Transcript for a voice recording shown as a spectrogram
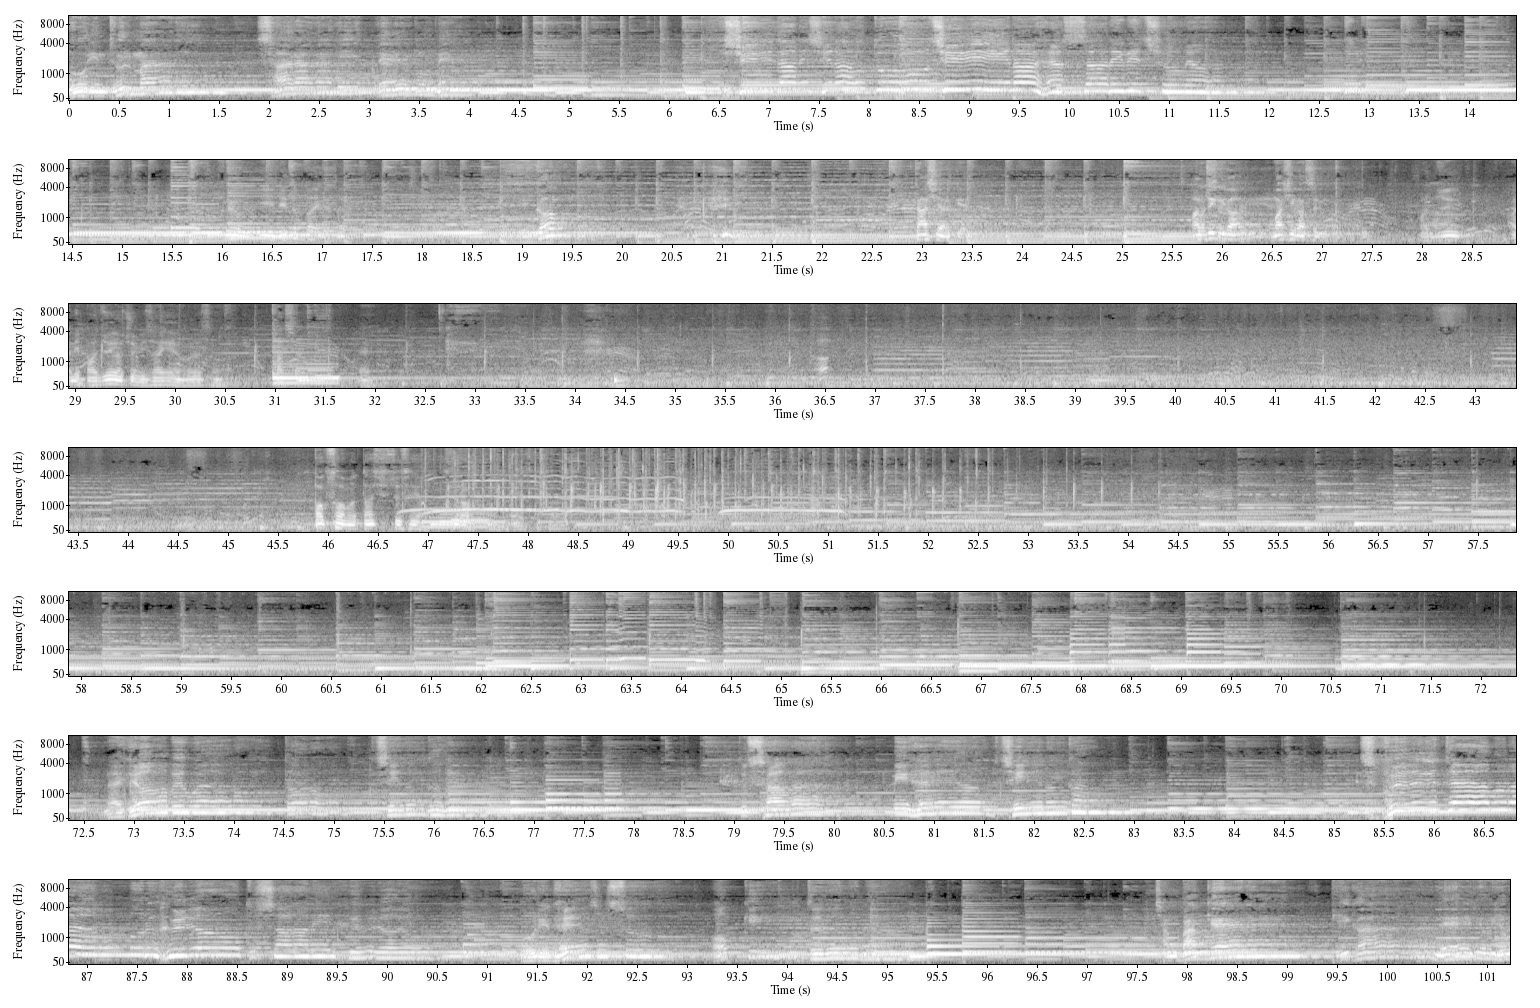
우린 둘만이 사랑하기 때문에 시간이 지나고 또 지나 햇살이 비추면 그리고 이 리듬 바이에서 이거 다시 할게요. 반죽이가 맛이 갔습니다. 반주 아니 반주가 좀 이상해요. 그래서 다시 할게요. 네. 박수 한번 다시 주세요. 그대로. 네, 흘려요 우린 헤어질 수 없기 때문에 창밖에는 비가 내려요.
